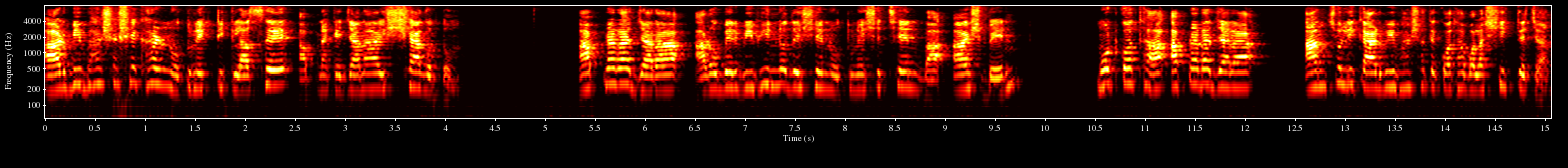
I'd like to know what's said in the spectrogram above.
আরবি ভাষা শেখার নতুন একটি ক্লাসে আপনাকে জানাই স্বাগতম। আপনারা যারা আরবের বিভিন্ন দেশে নতুন এসেছেন বা আসবেন, মোট কথা আপনারা যারা আঞ্চলিক আরবি ভাষাতে কথা বলা শিখতে চান,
